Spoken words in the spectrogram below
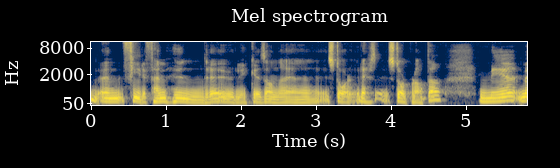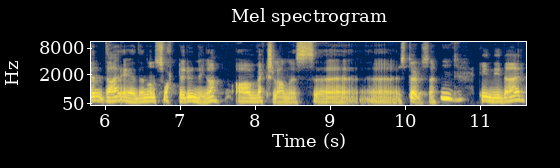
400-500 ulike sånne stål, stålplater. Med, men der er det noen svarte rundinger av vekslende uh, størrelse. Mm. Inni der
